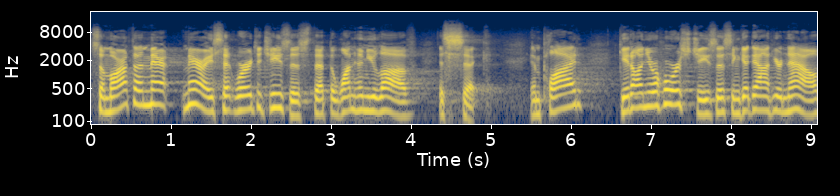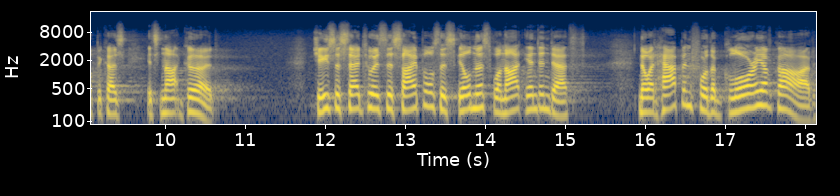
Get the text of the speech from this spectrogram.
So Martha and Mary sent word to Jesus that the one whom you love is sick. Implied, get on your horse, Jesus, and get down here now because it's not good. Jesus said to his disciples, This illness will not end in death. No, it happened for the glory of God,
